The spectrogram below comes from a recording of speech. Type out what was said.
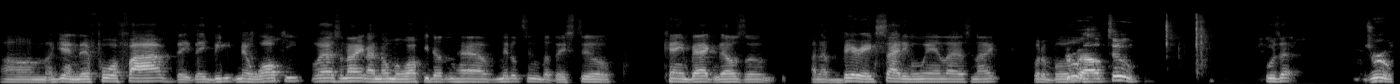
Um, again, they're four or five. They they beat Milwaukee last night. I know Milwaukee doesn't have Middleton, but they still came back. That was a and a very exciting win last night for the Bulls. Drew out too. Who's that? Drew.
